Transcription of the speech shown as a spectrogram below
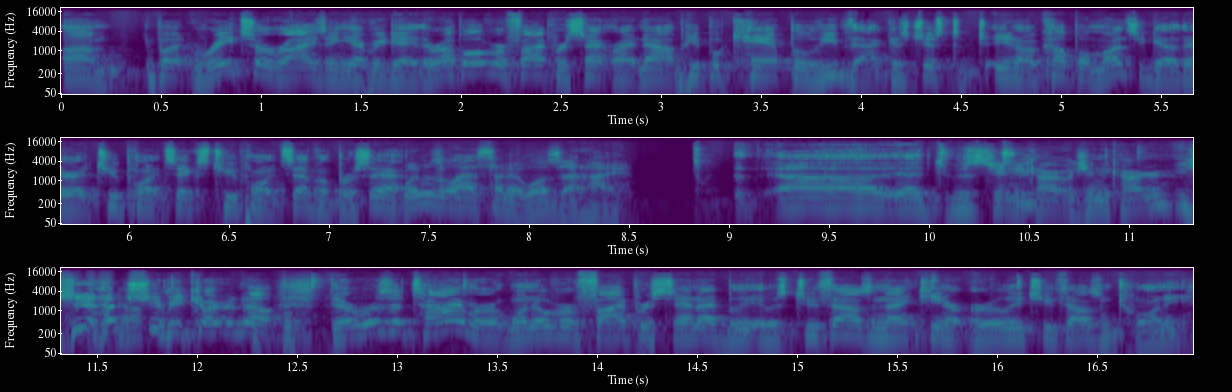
Um, but rates are rising every day. They're up over five percent right now. People can't can't believe that because just you know a couple months ago they're at 2.6, 2.7 percent. When was the last time it was that high? Uh, it was Jimmy two- Carter. Jimmy Carter. Yeah, Jimmy Carter. No, there was a time where it went over five percent. I believe it was 2019 or early 2020.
